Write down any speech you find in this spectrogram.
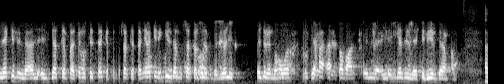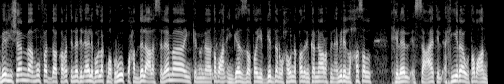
لكن ال- ال- الإنجاز كان في 2006 كانت المشاركة الثانية. لكن الجيل ده المشاركة الأولى بالنسبة لي قدر إن هو يحقق طبعا ال- الإنجاز الكبير ده يا محمد. أمير هشام موفد قناة النادي الأهلي بقول لك مبروك وحمد لله على السلامة. يمكن طبعا إنجاز طيب جدا وحاولنا قدر الإمكان نعرف من أمير اللي حصل خلال الساعات الأخيرة. وطبعا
